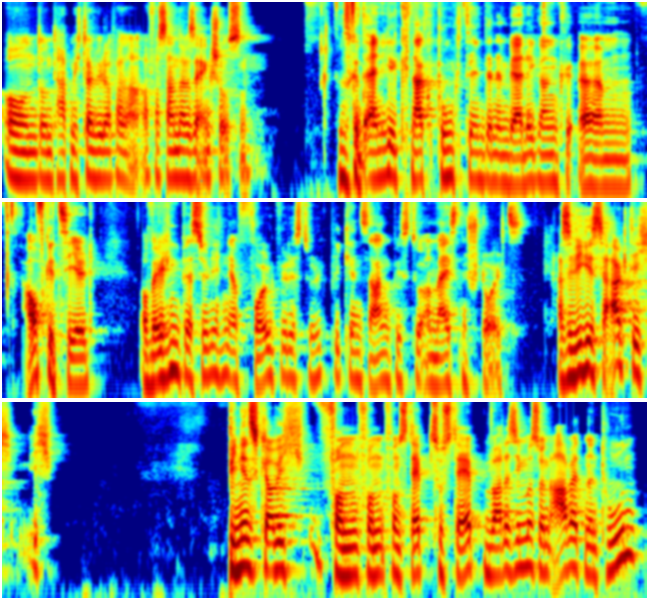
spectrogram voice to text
und, und habe mich dann wieder auf, auf was anderes eingeschossen. Du hast gerade einige Knackpunkte in deinem Werdegang ähm, aufgezählt. Auf welchen persönlichen Erfolg würdest du rückblickend sagen, bist du am meisten stolz? Also wie gesagt, ich, ich bin jetzt, glaube ich, von, von, von Step zu Step, war das immer so ein Arbeiten, ein Tun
